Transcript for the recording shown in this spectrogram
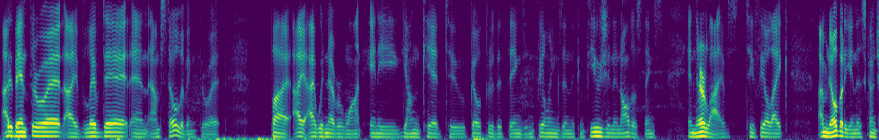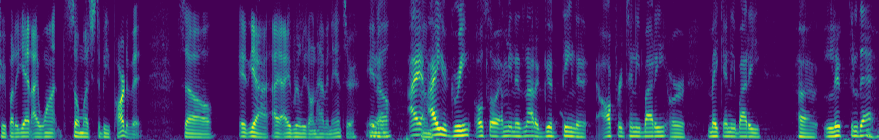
I've been through it. I've lived it, and I'm still living through it. But I, I would never want any young kid to go through the things and feelings and the confusion and all those things in their lives to feel like I'm nobody in this country, but yet I want so much to be part of it. So, it, yeah, I, I really don't have an answer. You Yeah. know, I um, I agree. Also, I mean, it's not a good thing to offer to anybody or make anybody uh, live through that. Mm-hmm.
